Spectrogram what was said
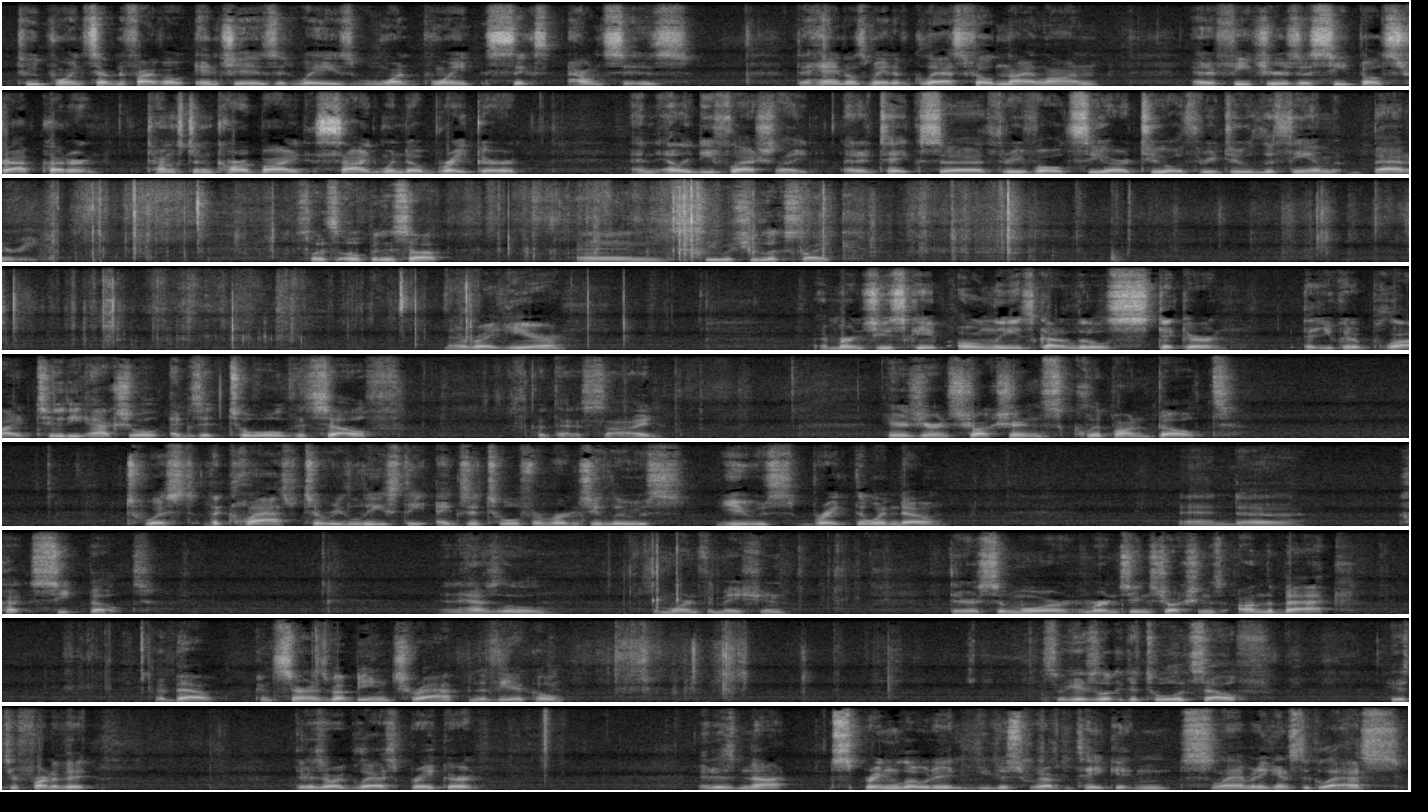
2.750 inches. It weighs 1.6 ounces. The handle's made of glass-filled nylon, and it features a seatbelt strap cutter, tungsten carbide side window breaker, an LED flashlight, and it takes a 3 volt CR2032 lithium battery. So let's open this up and see what she looks like. Now right here, emergency escape only. It's got a little sticker that you could apply to the actual exit tool itself. Put that aside. Here's your instructions. Clip on belt. Twist the clasp to release the exit tool for emergency loose, use. Break the window. And uh, cut seat belt. And it has a little some more information. There are some more emergency instructions on the back about concerns about being trapped in the vehicle. So here's a look at the tool itself. Here's the front of it. There's our glass breaker. It is not spring loaded. You just have to take it and slam it against the glass.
